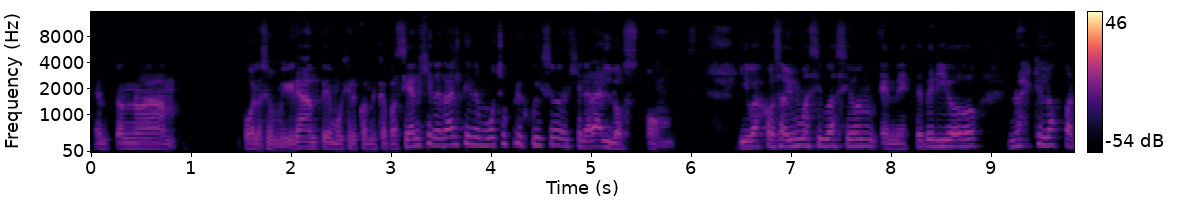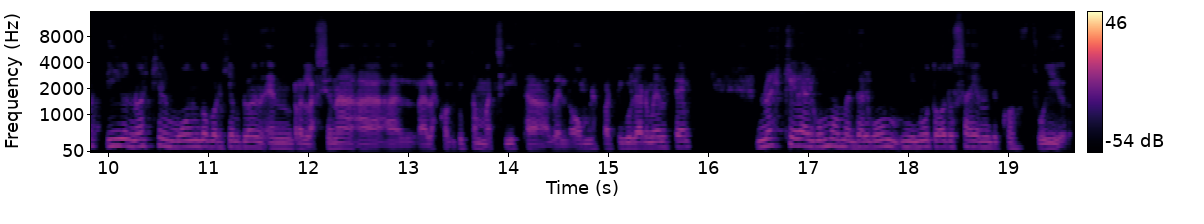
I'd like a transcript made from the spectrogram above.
en torno a población migrante, mujeres con discapacidad. En general tienen muchos prejuicios, en general los hombres. Y bajo esa misma situación, en este periodo, no es que los partidos, no es que el mundo, por ejemplo, en, relación a, las conductas machistas de los hombres particularmente, no es que de algún momento, de algún minuto a otro se hayan deconstruido,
